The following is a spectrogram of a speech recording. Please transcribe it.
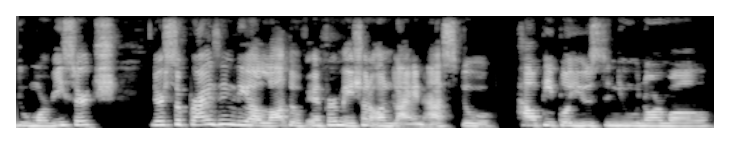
do more research. There's surprisingly a lot of information online as to how people use the new normal,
